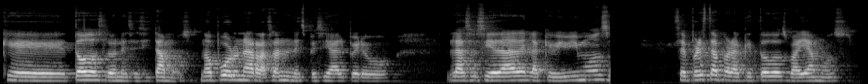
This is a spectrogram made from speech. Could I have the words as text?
que todos lo necesitamos, no por una razón en especial, pero la sociedad en la que vivimos se presta para que todos vayamos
